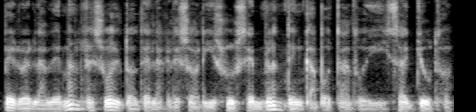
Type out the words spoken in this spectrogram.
pero el ademán resuelto del agresor y su semblante encapotado y sayudo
